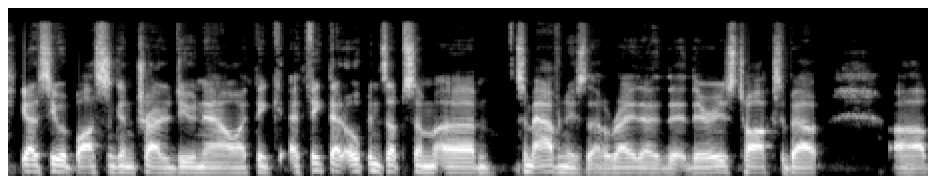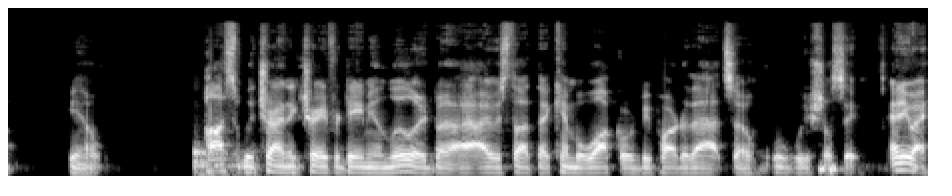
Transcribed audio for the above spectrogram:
You got to see what Boston's going to try to do now. I think I think that opens up some um, some avenues though, right? There is talks about uh, you know possibly trying to trade for Damian Lillard, but I, I, always thought that Kemba Walker would be part of that. So we shall see. Anyway,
